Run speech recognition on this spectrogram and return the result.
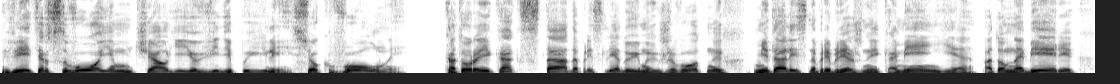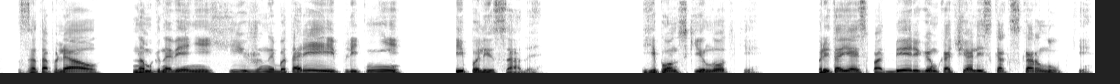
Ветер своем мчал ее в виде пыли, сек волны, которые, как стадо преследуемых животных, метались на прибрежные каменья, потом на берег, затоплял на мгновение хижины, батареи, плетни и палисады. Японские лодки, притаясь под берегом, качались, как скорлупки.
